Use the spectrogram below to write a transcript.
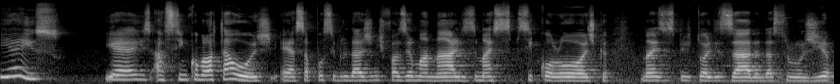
E é isso. E é assim como ela está hoje. É essa possibilidade de fazer uma análise mais psicológica, mais espiritualizada da astrologia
